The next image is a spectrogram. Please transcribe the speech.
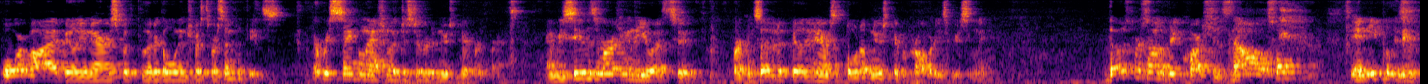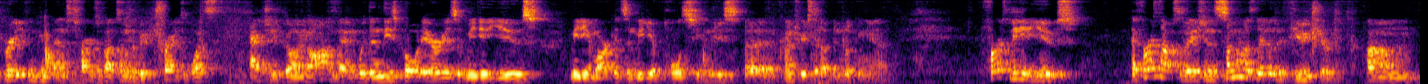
or by billionaires with political interests or sympathies. Every single nationally distributed newspaper in France. And we see this emerging in the US too, where conservative billionaires have bought up newspaper properties recently. Those were some of the big questions. Now I'll talk in equally sort of brief and condensed terms about some of the big trends of what's actually going on then within these broad areas of media use, media markets, and media policy in these uh, countries that I've been looking at. First, media use. The first observation is some of us live in the future. Um,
